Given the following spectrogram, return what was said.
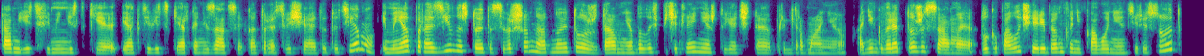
там есть феминистские и активистские организации, которые освещают эту тему. И меня поразило, что это совершенно одно и то же. Да, у меня было впечатление, что я читаю про Германию. Они говорят то же самое. Благополучие ребенка никого не интересует.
